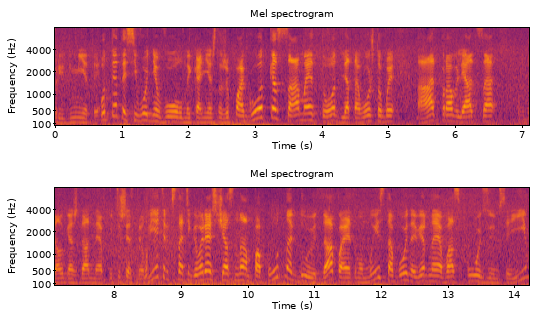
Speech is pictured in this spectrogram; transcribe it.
предметы. Вот это сегодня волны, конечно же. Погодка самое то для того, чтобы отправляться в долгожданное путешествие. Ветер, кстати говоря, сейчас нам попутно дует, да, поэтому мы с тобой, наверное, воспользуемся им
